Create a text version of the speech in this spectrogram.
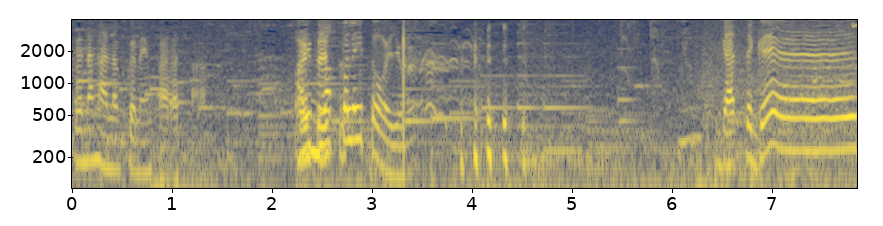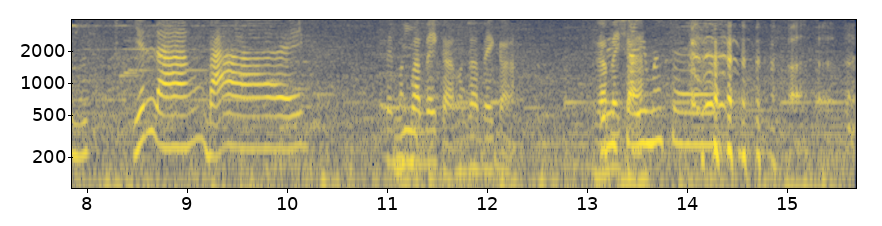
Ko nahanap ko na yung para sa akin. Ay, first- pala yung toyo. Got the goods! Yun lang. Bye! So, magbabay ka, magbabay ka. Magbabay ka. Irishaymasen!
